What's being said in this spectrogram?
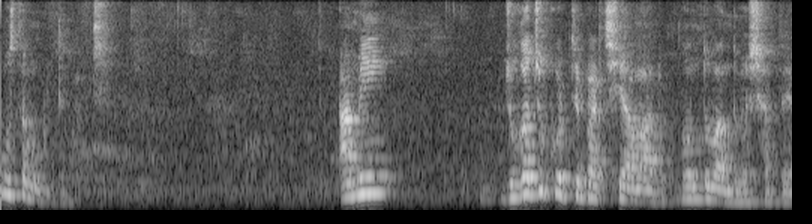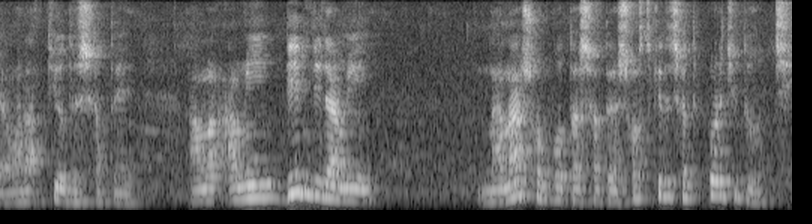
উপস্থাপন করতে পারছি। আমি যোগাযোগ করতে পারছি আমার বন্ধু বান্ধবের সাথে, আমার আত্মীয়দের সাথে। আমার, আমি দিন দিন আমি নানা সভ্যতার সাথে, সংস্কৃতির সাথে পরিচিত হচ্ছি।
